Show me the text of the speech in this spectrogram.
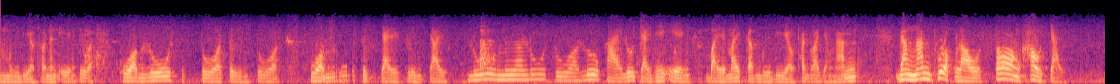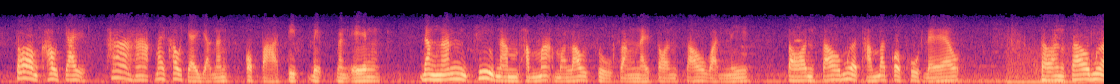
ำมือเดียวเท่านั้นเองที่ว่า ความรู้สึกตัวตื่นตัว ความรู้สึกใจตื่นใจ รู้เนื้อรู้ตัว รู้กายรู้ใจนี้เอง ใบไม้กับมือเดียว ท่านว่าอย่างนั้น ดังนั้นพวกเราต้องเข้าใจ ต้องเข้าใจ ถ้าหากไม่เข้าใจอย่างนั้นก็ป่าติดเบ็ดนั่นเอง ดังนั้นที่นำธรรมะมาเล่าสู่ฟังในตอนเช้าวันนี้ ตอนเช้าเมื่อทำวัดก็พูดแล้ว ตอนเช้าเมื่อ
